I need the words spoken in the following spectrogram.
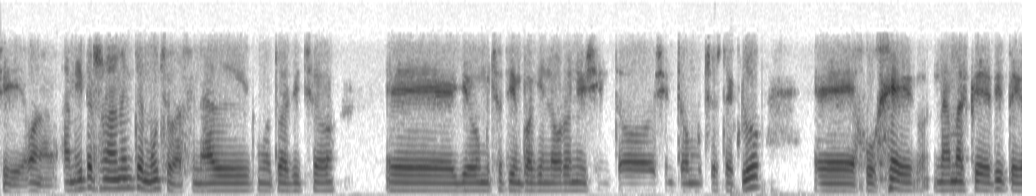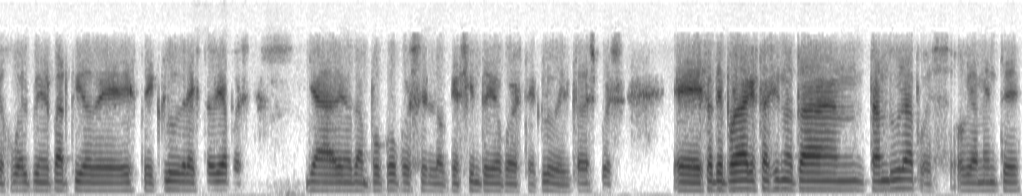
Sí, bueno, a mí personalmente mucho. Al final, como tú has dicho, eh, llevo mucho tiempo aquí en Logroño y siento, siento mucho este club eh, jugué, nada más que decirte que jugué el primer partido de este club de la historia, pues ya de tampoco pues lo que siento yo por este club. Y entonces, pues eh, esta temporada que está siendo tan tan dura, pues obviamente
